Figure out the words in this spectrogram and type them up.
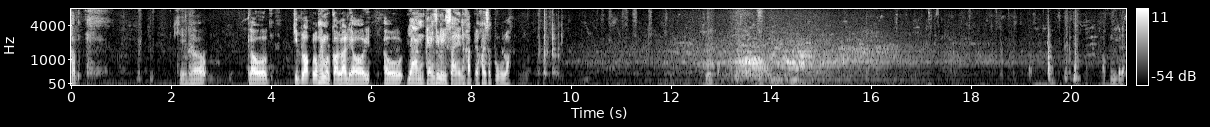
ครับโอเคครับโอเคเดี๋ยว เรากิบล็อกลงให้หมดก่อนแล้ว เดี๋ยวเอายางแผงที่รีใส่นะครับ เดี๋ยวค่อยสกรูล็อกเอาข้างนี้ก็ได้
